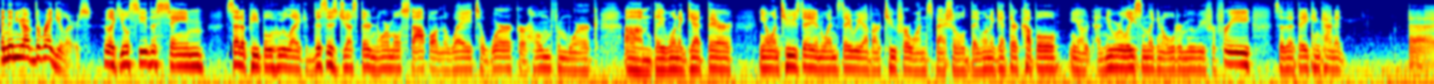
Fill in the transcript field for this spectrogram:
And then you have the regulars who like you'll see the same set of people who like this is just their normal stop on the way to work or home from work. Um, they want to get their you know, on Tuesday and Wednesday we have our two for one special. They want to get their couple, you know, a new release and like an older movie for free so that they can kind of uh,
